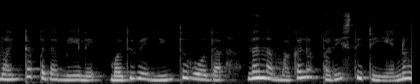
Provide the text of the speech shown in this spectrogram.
ಮಂಟಪದ ಮೇಲೆ ಮದುವೆ ನಿಂತು ಹೋದ ನನ್ನ ಮಗಳ ಪರಿಸ್ಥಿತಿ ಏನು?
